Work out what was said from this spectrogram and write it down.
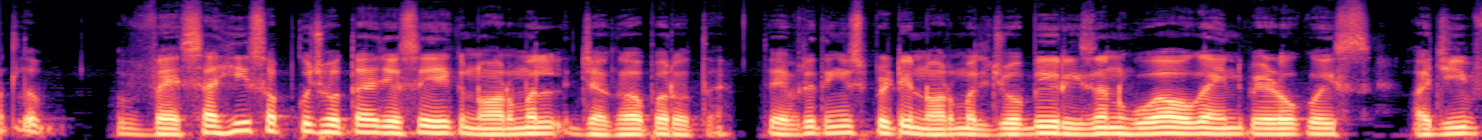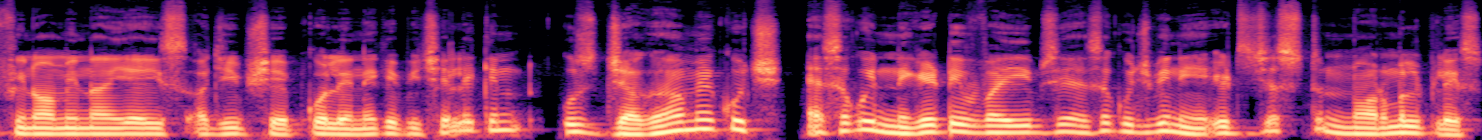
मतलब वैसा ही सब कुछ होता है जैसे एक नॉर्मल जगह पर होता है। तो एवरीथिंग इज़ प्रिटी नॉर्मल जो भी रीज़न हुआ होगा इन पेड़ों को इस अजीब फिनोमिना या इस अजीब शेप को लेने के पीछे, लेकिन उस जगह में कुछ ऐसा कोई नेगेटिव वाइब्स या ऐसा कुछ भी नहीं है। इट्स जस्ट नॉर्मल प्लेस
